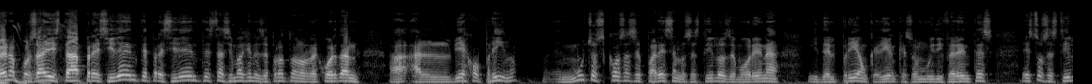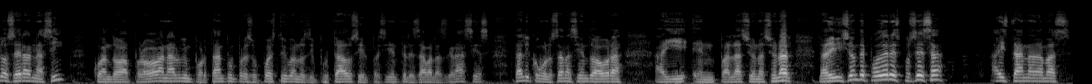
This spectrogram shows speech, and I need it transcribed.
Bueno, pues ahí está, presidente, presidente. Estas imágenes de pronto nos recuerdan al viejo PRI, ¿no? En muchas cosas se parecen los estilos de Morena y del PRI, aunque digan que son muy diferentes. Estos estilos eran así. Cuando aprobaban algo importante, un presupuesto, iban los diputados y el presidente les daba las gracias, tal y como lo están haciendo ahora ahí en Palacio Nacional. La división de poderes, pues esa, Ahí está nada más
